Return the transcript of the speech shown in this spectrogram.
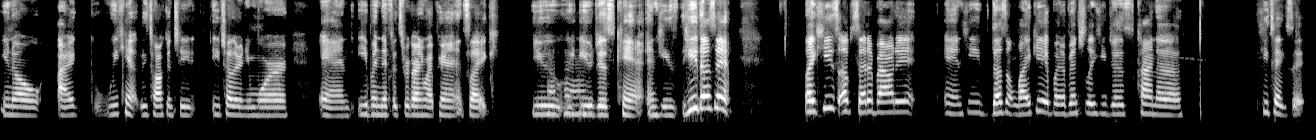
you know, I we can't be talking to each other anymore. And even if it's regarding my parents like you mm-hmm. you just can't. And he's he doesn't like he's upset about it and he doesn't like it but eventually he just kind of he takes it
